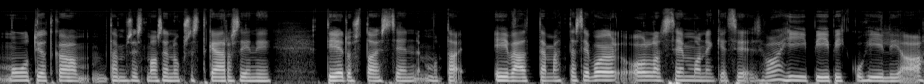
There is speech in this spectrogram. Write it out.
muut, jotka tämmöisestä masennuksesta kärsii, niin tiedostaisi sen, mutta ei välttämättä. Se voi olla semmoinenkin, että se, se vaan hiipii pikkuhiljaa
